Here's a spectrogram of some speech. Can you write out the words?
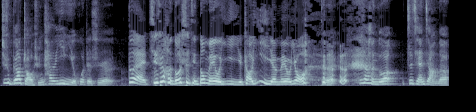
就是不要找寻它的意义，或者是。对，其实很多事情都没有意义，找意义也没有用。对，就像很多之前讲的，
